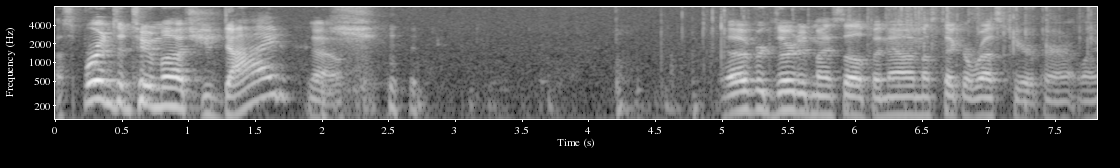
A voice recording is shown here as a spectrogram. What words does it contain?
I sprinted too much. You died? No. I overexerted myself, and now I must take a rest here, apparently.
